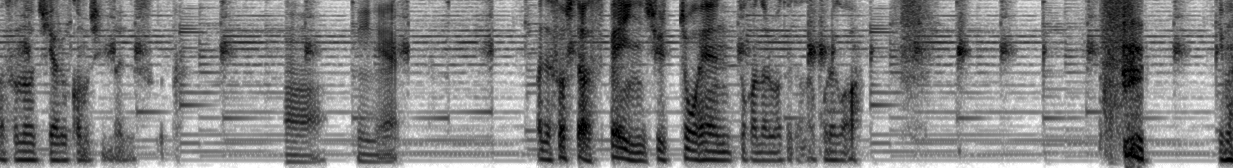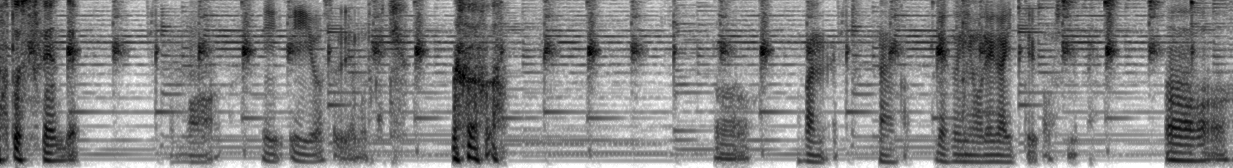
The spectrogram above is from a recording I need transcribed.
まあ、そのうちやるかもしれないです。ああ、いいね。あ、じゃあ、そしたらスペイン出張編とかなるわけだな、これが。リモート出演で。まあ、いいいいよ、それでもとか言って。う んわかんない。なんか、逆に俺が言ってるかもしれない。ああ、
